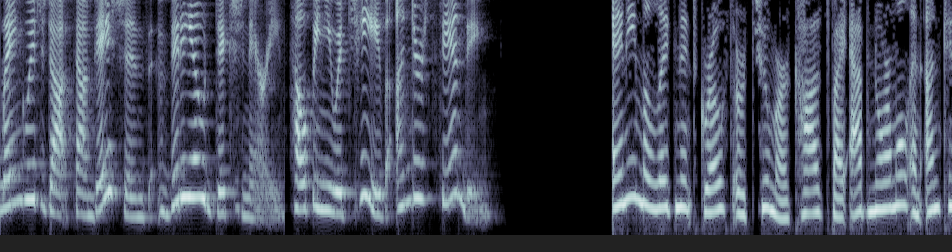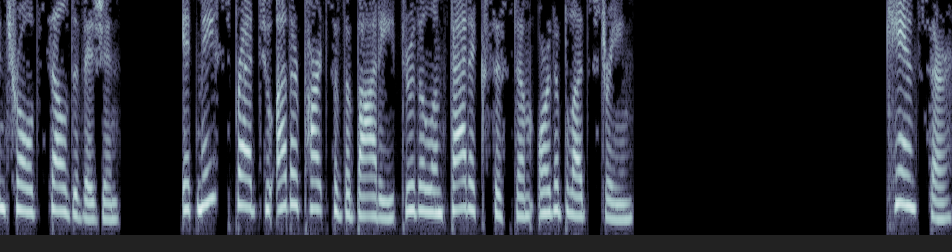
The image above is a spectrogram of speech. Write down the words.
Language.Foundation's Video Dictionary, helping you achieve understanding. Any malignant growth or tumor caused by abnormal and uncontrolled cell division. It may spread to other parts of the body through the lymphatic system or the bloodstream. Cancer.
